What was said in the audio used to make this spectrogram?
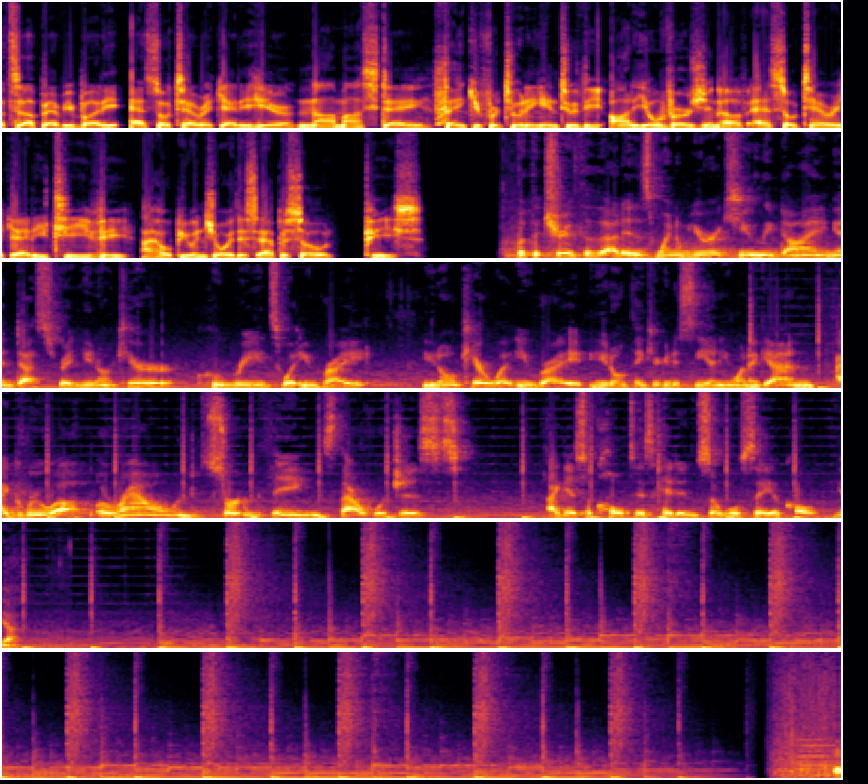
What's up, everybody? Esoteric Eddie here. Namaste. Thank you for tuning in to the audio version of Esoteric Eddie TV. I hope you enjoy this episode. Peace. But the truth of that is, when you're acutely dying and desperate, you don't care who reads what you write. You don't care what you write. You don't think you're going to see anyone again. I grew up around certain things that were just, I guess, occult is hidden, so we'll say occult. Yeah.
